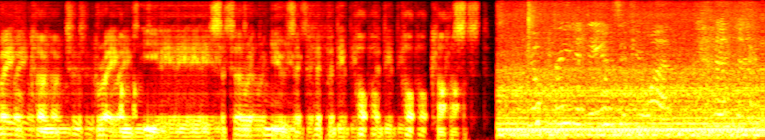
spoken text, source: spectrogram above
Welcome to Graham's Esoteric Music Hippity Poppity Podcast. Feel free to dance if you want.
